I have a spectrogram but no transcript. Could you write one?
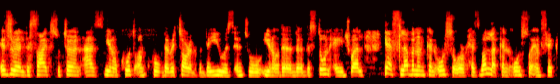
Israel decides to turn as you know quote unquote the rhetoric that they use into you know the, the the Stone Age, well, yes, Lebanon can also or Hezbollah can also inflict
